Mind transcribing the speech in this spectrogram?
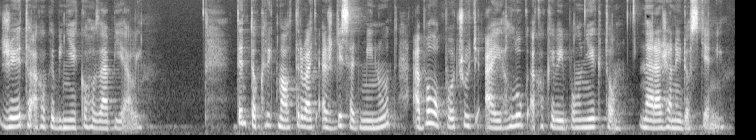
že je to ako keby niekoho zabíjali. Tento krik mal trvať až 10 minút a bolo počuť aj hluk, ako keby bol niekto naražaný do steny.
